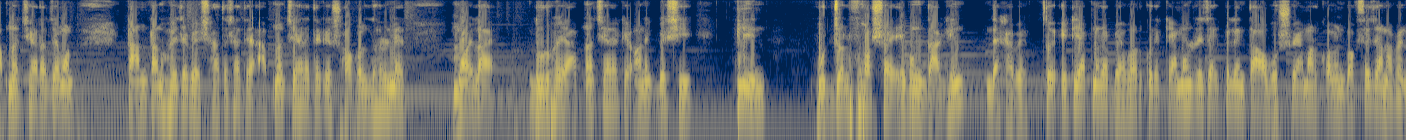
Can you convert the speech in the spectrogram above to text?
আপনার চেহারা যেমন টান টান হয়ে যাবে, সাথে সাথে আপনার চেহারা থেকে সকল ধরনের ময়লা দূর হয়ে আপনার চেহারাকে অনেক বেশি ক্লিন উজ্জ্বল ফর্সা এবং দাগহীন দেখাবে। তো এটি আপনারা ব্যবহার করে কেমন রেজাল্ট পেলেন তা অবশ্যই আমার কমেন্ট বক্সে জানাবেন।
